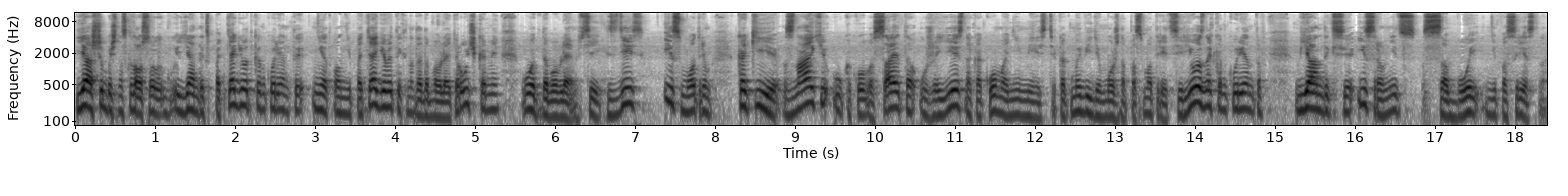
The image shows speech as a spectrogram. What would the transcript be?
Я ошибочно сказал, что Яндекс подтягивает конкуренты. Нет, он не подтягивает, их надо добавлять ручками. Вот, добавляем все их здесь и смотрим, какие знаки у какого сайта уже есть, на каком они месте. Как мы видим, можно посмотреть серьезных конкурентов в Яндексе и сравнить с собой непосредственно.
